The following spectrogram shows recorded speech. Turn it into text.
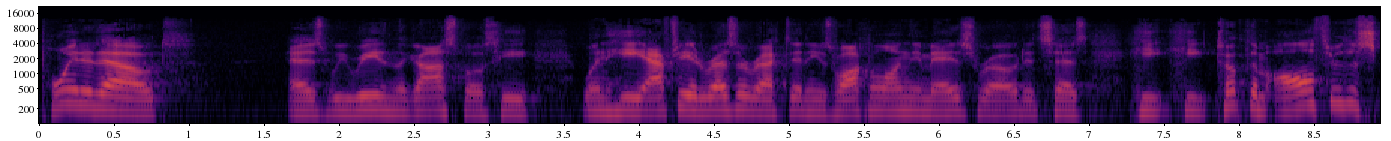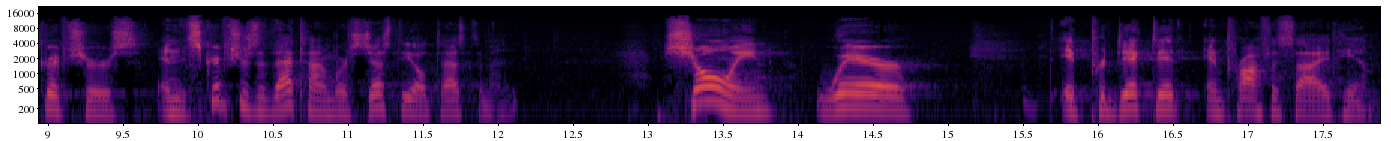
pointed out, as we read in the Gospels, he, when he, after he had resurrected and he was walking along the Emmaus Road, it says he, he took them all through the scriptures, and the scriptures at that time were just the Old Testament, showing where it predicted and prophesied him.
